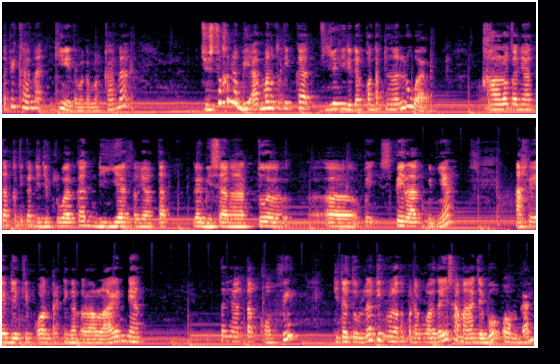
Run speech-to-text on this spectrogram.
tapi karena gini teman-teman karena justru kan lebih aman ketika dia tidak kontak dengan luar. Kalau ternyata ketika dia dikeluarkan dia ternyata gak bisa ngatur uh, perilakunya akhirnya dia keep kontak dengan orang lain yang ternyata covid kita tular menular kepada keluarganya sama aja bohong kan?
